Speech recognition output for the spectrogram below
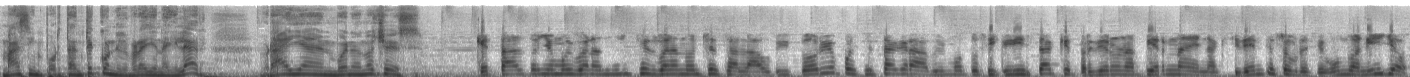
más importante con el Brian Aguilar. Brian, buenas noches. ¿Qué tal, Toño? Muy buenas noches. Buenas noches al auditorio. Pues está grave un motociclista que perdió una pierna en accidente sobre segundo anillo.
